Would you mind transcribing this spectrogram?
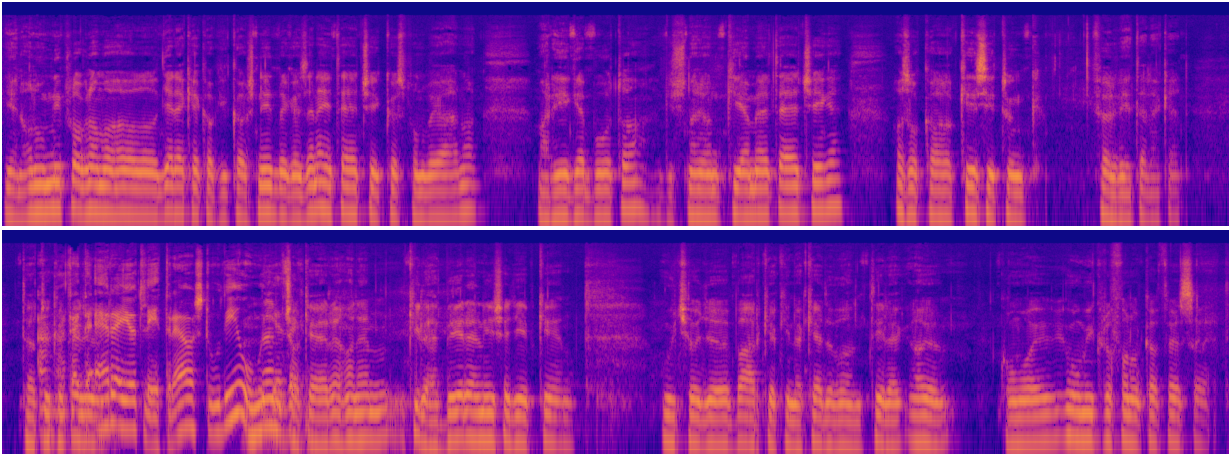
ilyen alumni program, a gyerekek, akik a Snédberger Zenei Tehetség Központba járnak, már régebb óta, és nagyon kiemelt tehetségek, azokkal készítünk felvételeket. Tehát, Aha, őket tehát elő... erre jött létre a stúdió? Nem ezek... csak erre, hanem ki lehet bérelni is egyébként. Úgyhogy bárki, akinek kedve van, tényleg nagyon komoly, jó mikrofonokkal felszerelt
